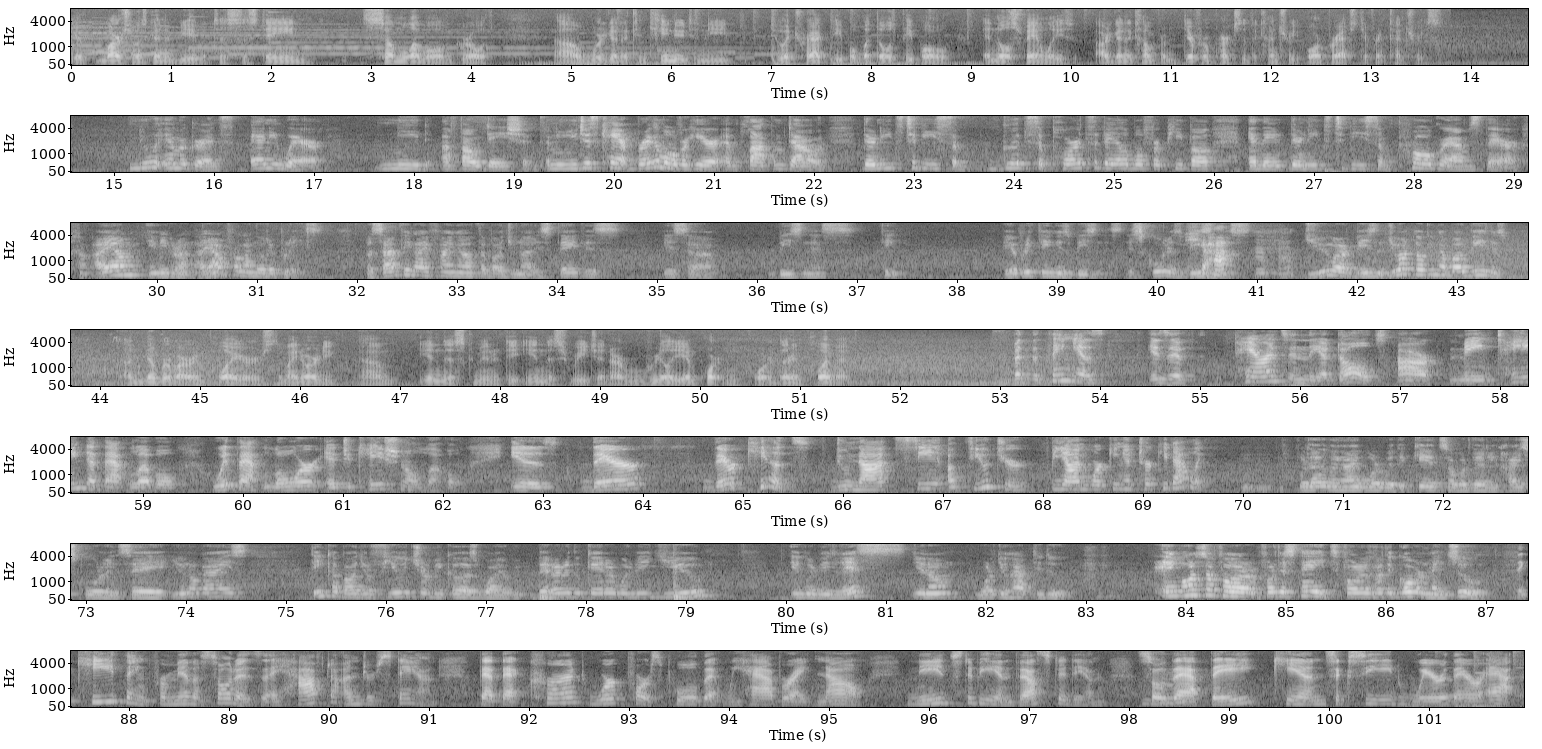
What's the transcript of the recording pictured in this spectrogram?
if Marshall is going to be able to sustain some level of growth, uh, we're going to continue to need to attract people, but those people and those families are going to come from different parts of the country or perhaps different countries. New immigrants anywhere need a foundation. I mean, you just can't bring them over here and plop them down. There needs to be some good supports available for people, and they, there needs to be some programs there. I am immigrant. I am from another place. But something I find out about United States is is a business thing. Everything is business. The school is business. You are business. You are talking about business. A number of our employers, the minority um, in this community, in this region, are really important for their employment. But the thing is, is if parents and the adults are maintained at that level with that lower educational level, is their their kids do not see a future beyond working at Turkey Valley. For that, when I work with the kids over there in high school and say, you know, guys, think about your future because while a better educator will be you, it will be less, you know, what you have to do. And also for, for the state, for, for the government too. The key thing for Minnesota is they have to understand that that current workforce pool that we have right now needs to be invested in so mm-hmm. that they can succeed where they're at.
